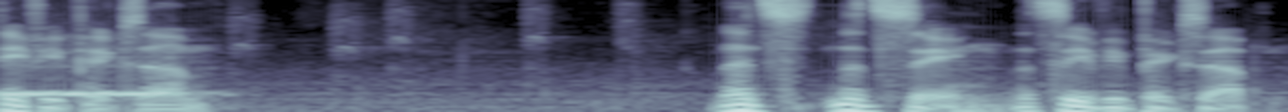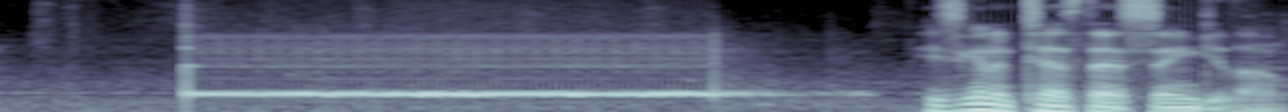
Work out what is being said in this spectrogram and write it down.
See if he picks up. Let's let's see. Let's see if he picks up. He's gonna test that singulo.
